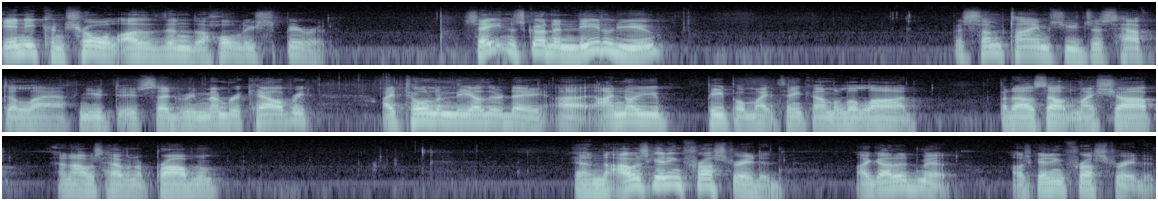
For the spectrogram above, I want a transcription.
any control other than the Holy Spirit. Satan's going to needle you, but sometimes you just have to laugh. And you said, Remember Calvary? I told him the other day, I know you people might think I'm a little odd, but I was out in my shop and I was having a problem. And I was getting frustrated. I got to admit, I was getting frustrated.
